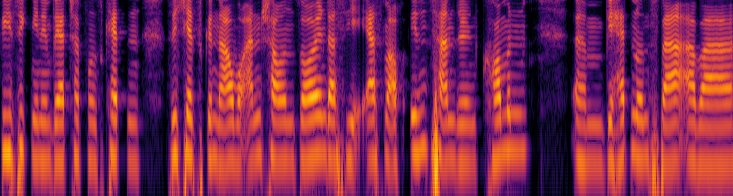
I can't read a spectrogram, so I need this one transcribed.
Risiken in den Wertschöpfungsketten sich jetzt genau anschauen sollen, dass sie erstmal auch ins Handeln kommen. Ähm, wir hätten uns da aber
